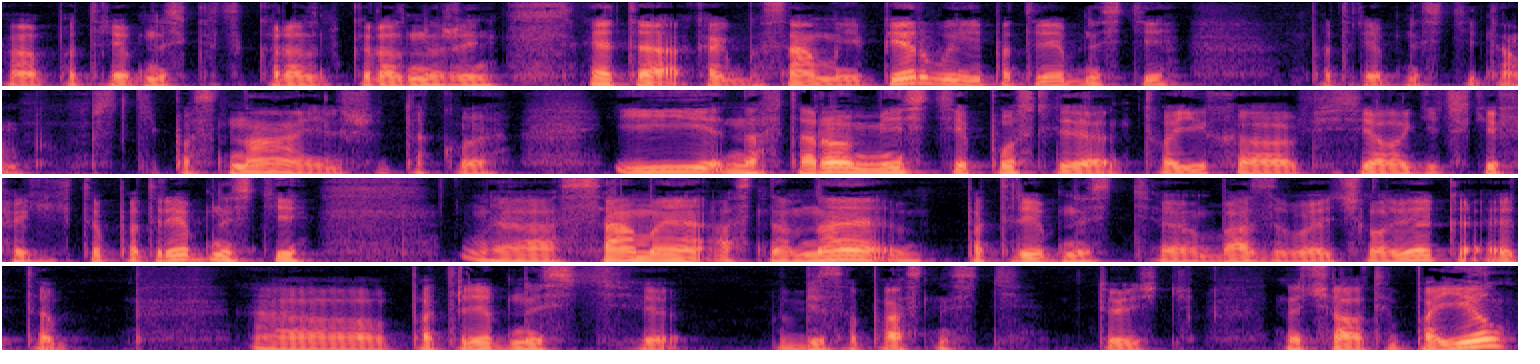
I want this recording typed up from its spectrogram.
а, потребность к размножению. Это как бы самые первые потребности, потребности там типа сна или что-то такое. И на втором месте после твоих физиологических каких-то потребностей самая основная потребность базовая человека – это потребность в безопасности. То есть сначала ты поел,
